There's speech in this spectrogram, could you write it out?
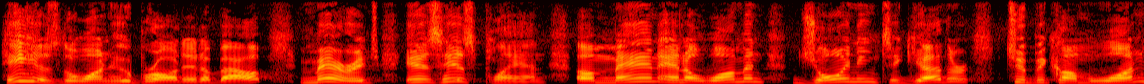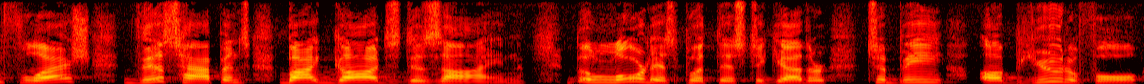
He is the one who brought it about. Marriage is His plan. A man and a woman joining together to become one flesh. This happens by God's design. The Lord has put this together to be a beautiful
